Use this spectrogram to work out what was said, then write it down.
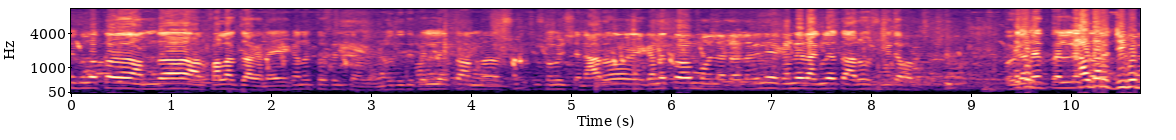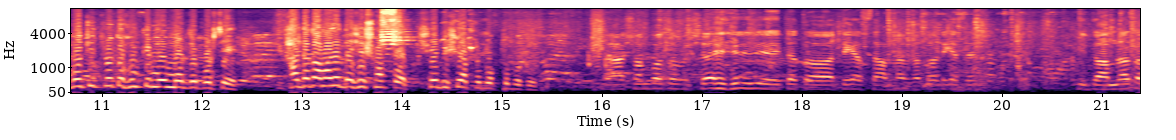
এগুলো তো আমরা আর পালার জায়গা নেই এখানে তো ফেলতে হবে। নদীতে ফেললে তো আমরা সমস্যা না আরও এখানে তো ময়লা টয়লা এখানে রাখলে তো আরও অসুবিধা হবে। ওইখানে ফেললে তো- হালদার জীববৈচিত্র্য তো হুমকির মধ্যে পড়ছে। হালদা তো আমাদের দেশের সম্পদ সে বিষয়ে আপনার বক্তব্য কি? সম্পদ অবশ্যই এটা তো ঠিক আছে আপনার কথা ঠিক আছে। কিন্তু আমরা তো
